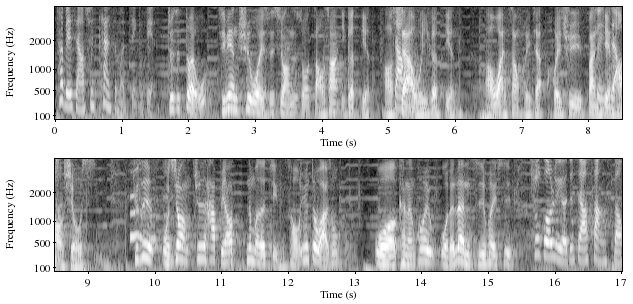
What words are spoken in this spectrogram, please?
特别想要去看什么景点？就是对我即便去，我也是希望是说早上一个点，然后下午一个点，然后晚上回家回去饭店好好休息。就是我希望就是它不要那么的紧凑，因为对我来说，我可能会我的认知会是出国旅游就是要放松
